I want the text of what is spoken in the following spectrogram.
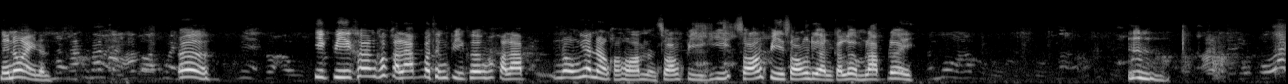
น้อยๆนั่นเออแม่ก็เอาอีกปีครึ่งเขาก็รับมาถึงปีครึ่งเขาก็รับโรงเรียนน้องข้าวหอมนั่นสองปีอีสองปีสองเดือนก็เริ่มรับเลยมะม่วงแล้วกระโดดอืมโอ้ย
